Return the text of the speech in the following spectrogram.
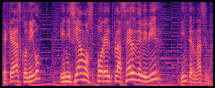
¿Te quedas conmigo? Iniciamos por el placer de vivir internacional.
